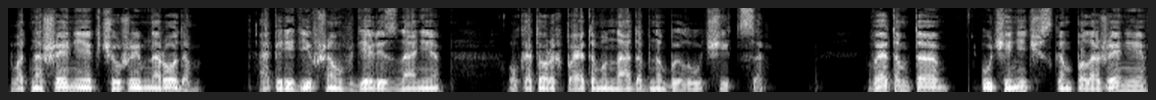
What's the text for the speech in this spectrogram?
в отношении к чужим народам, опередившим в деле знания, у которых поэтому надобно было учиться. В этом-то ученическом положении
